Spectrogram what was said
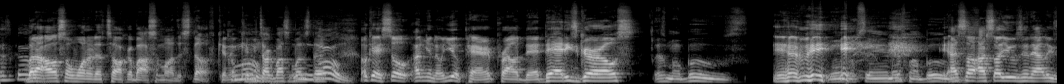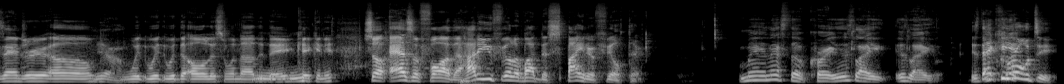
Let's go. but I also wanted to talk about some other stuff. Can, I can we talk about some other can stuff? go. Okay. So um, you know, you're a parent, proud dad, daddy's girls. That's my booze. You know what I You know what I'm saying? That's my booze. I saw I saw you was in Alexandria um Yeah. with, with with the oldest one the other day Mhm. kicking it. So as a father, how do you feel about the spider filter? Man, that stuff crazy. It's like it's like Is that cruelty?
